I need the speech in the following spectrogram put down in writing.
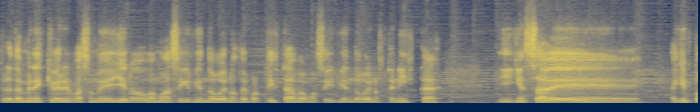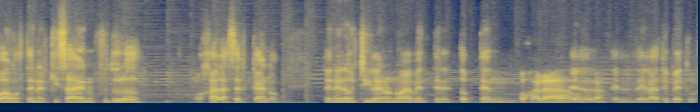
pero también hay que ver el vaso medio lleno. Vamos a seguir viendo buenos deportistas, vamos a seguir viendo buenos tenistas y quién sabe a quién podamos tener quizás en un futuro, ojalá cercano, tener a un chileno nuevamente en el top 10 ojalá, del, Del, ATP Tour.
